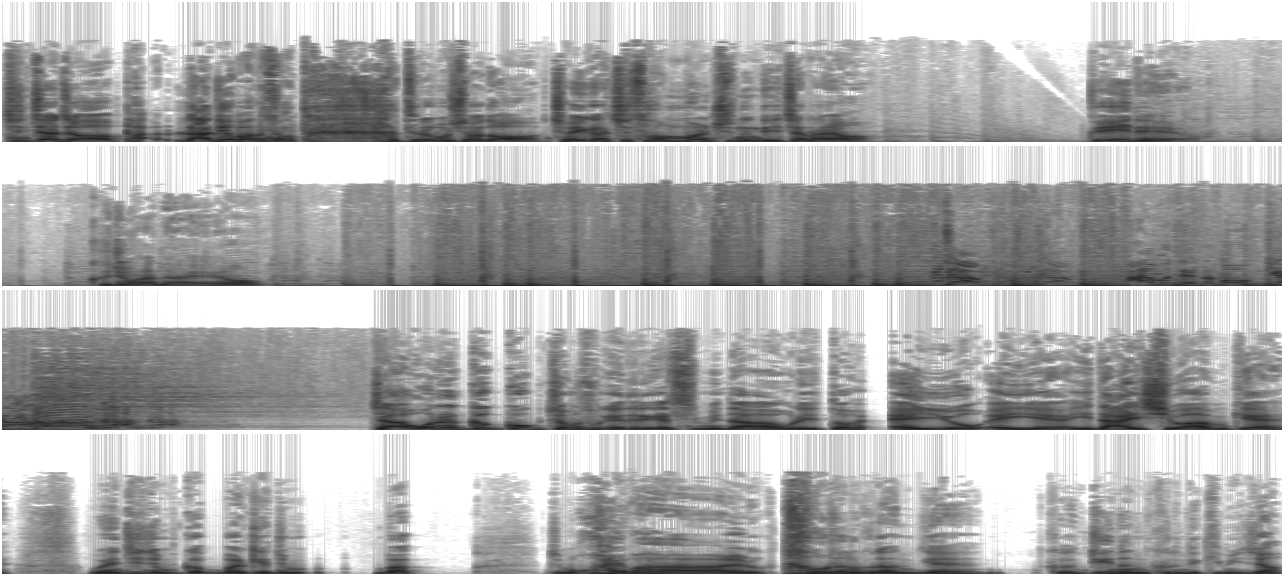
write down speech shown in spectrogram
진짜 저 바- 라디오 방송 다 들어보셔도 저희 같이 선물 주는 데 있잖아요. 꽤 돼요. 그 중 하나예요. 자, 오늘 끝곡 좀 소개해 드리겠습니다. 우리 또 AOA의 이 날씨와 함께 왠지 좀, 그뭐 이렇게 좀 막, 좀 활활 타오르는 그런, 예, 그 뛰는 그런 느낌이죠.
